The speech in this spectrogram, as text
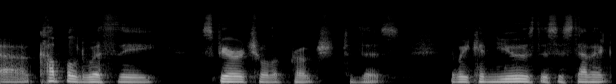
uh, coupled with the spiritual approach to this. That we can use the systemic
